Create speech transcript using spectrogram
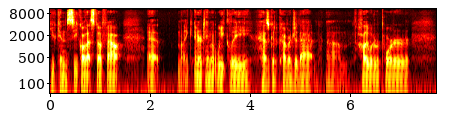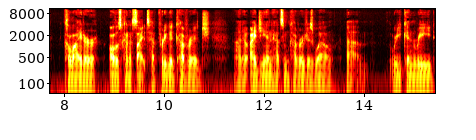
you can seek all that stuff out at like Entertainment Weekly has good coverage of that. Um, Hollywood Reporter, Collider, all those kind of sites have pretty good coverage. I know IGN had some coverage as well, um, where you can read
